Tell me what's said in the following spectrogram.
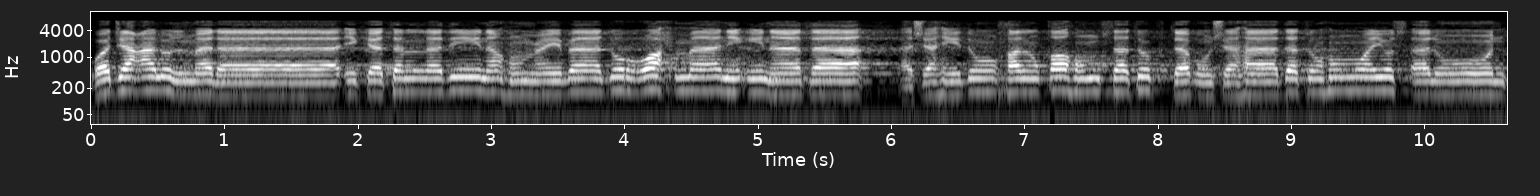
وجعلوا الملائكة الذين هم عباد الرحمن إناثا أشهدوا خلقهم ستكتب شهادتهم ويسألون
